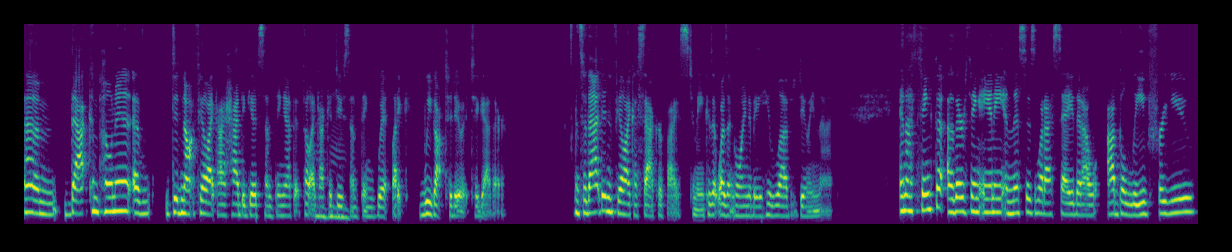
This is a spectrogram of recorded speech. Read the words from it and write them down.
Um, that component of did not feel like I had to give something up. It felt like mm-hmm. I could do mm-hmm. something with like we got to do it together. And so that didn't feel like a sacrifice to me because it wasn't going to be. He loved doing that. And I think the other thing, Annie, and this is what I say that I, I believe for you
